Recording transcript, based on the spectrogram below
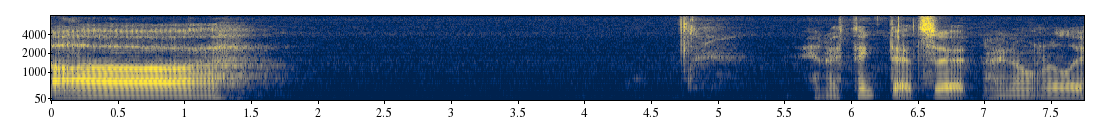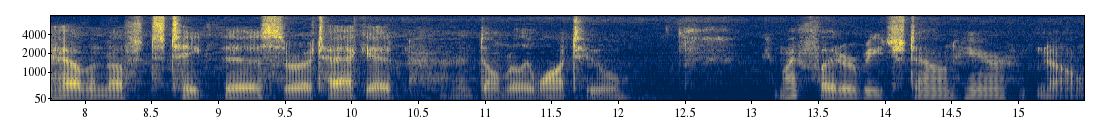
Uh, and I think that's it. I don't really have enough to take this or attack it. I don't really want to. Can my fighter reach down here? No.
